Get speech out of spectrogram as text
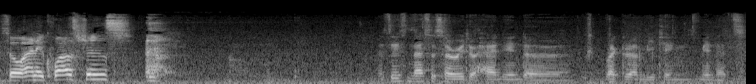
So any questions? Is this necessary to hand in the regular meeting minutes?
